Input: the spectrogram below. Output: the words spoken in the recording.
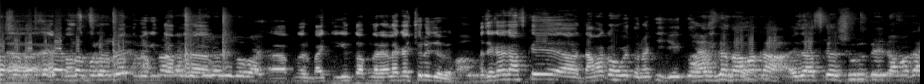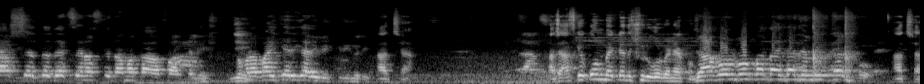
10,000 টাকা অ্যাডভান্স করার করলে মাধ্যমে কিন্তু আপনার আপনারা বাইকটি কিন্তু আপনার এলাকায় চলে যাবে। আচ্ছা কাকা আজকে দামাকা হবে তো নাকি? যেহেতু আজকে দামাকা এই যে আজকে শুরুতেই দামাকা আসছে তো দেখছেন আজকে দামাকা অফার খালি। আমরা পাইকারি গাড়ি বিক্রি করি। আচ্ছা। আচ্ছা আজকে কোন বাইকটাতে শুরু করবেন এখন? যা বলব কথায় কাজে মিল থাকব। আচ্ছা।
